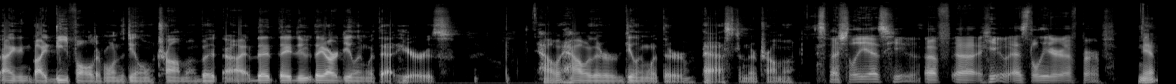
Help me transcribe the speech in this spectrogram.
I think by default everyone's dealing with trauma, but uh, they, they do they are dealing with that here. Is how how they're dealing with their past and their trauma. Especially as Hugh of uh, Hugh as the leader of Burp. Yep.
